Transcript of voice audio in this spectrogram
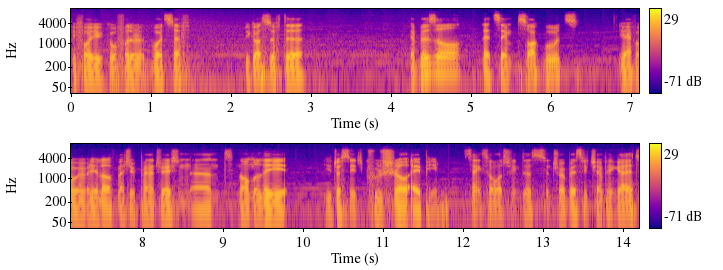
before you go for the Void Staff. Because with the Abyssal, let's say Sorc Boots, you have already a lot of magic penetration, and normally you just need crucial AP. Thanks for watching this Syndra Basic Champion Guide.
